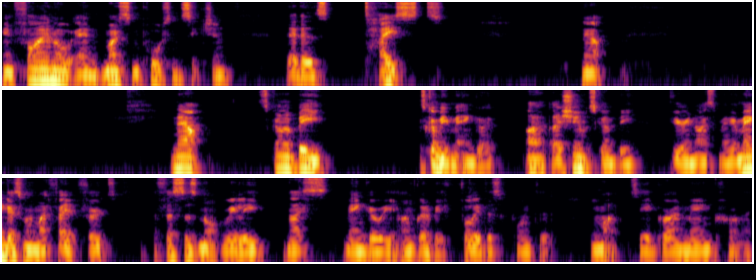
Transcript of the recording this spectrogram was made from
and final and most important section that is tastes. Now, now it's to be it's to be mango. I, I assume it's to be very nice mango. Mango is one of my favorite fruits. If this is not really nice mangoey, I'm going to be fully disappointed. You might see a grown man cry.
